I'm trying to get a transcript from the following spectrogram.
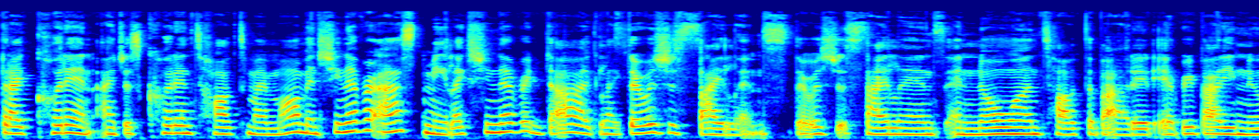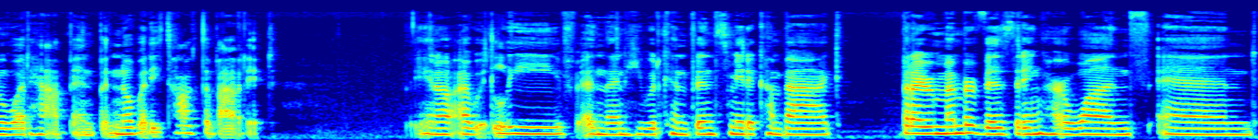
But i couldn't. I just couldn't talk to my mom. And she never asked me. Like she never dug. Like there was just silence. There was just silence and no one talked about it. Everybody knew what happened but nobody talked about it you know, I would leave and then he would convince me to come back. But I remember visiting her once and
